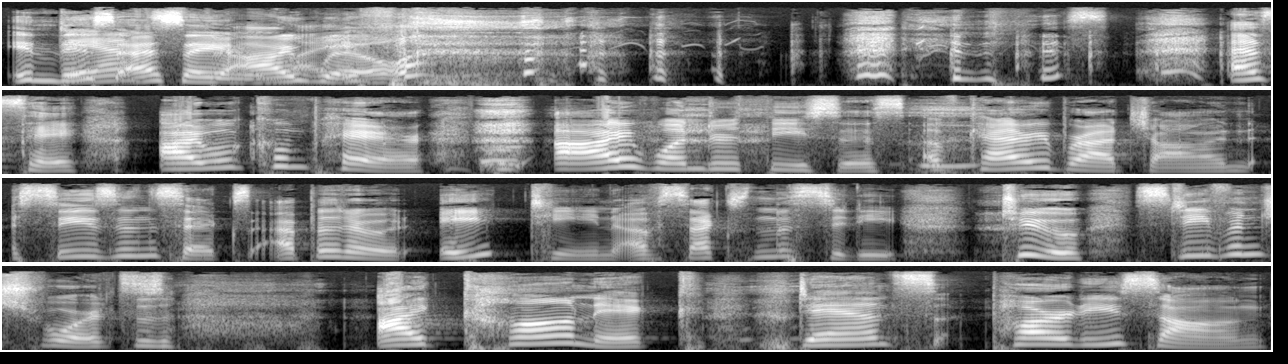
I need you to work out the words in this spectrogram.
In this essay, I life. will. this essay, I will compare the I Wonder thesis of Carrie Bradshaw in season six, episode 18 of Sex in the City to Stephen Schwartz's iconic dance party song,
